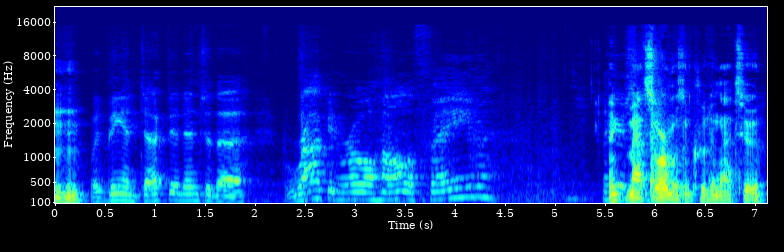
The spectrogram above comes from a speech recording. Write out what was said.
Mm-hmm. Would be inducted into the Rock and Roll Hall of Fame. I think Matt Sorum was included in that too.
